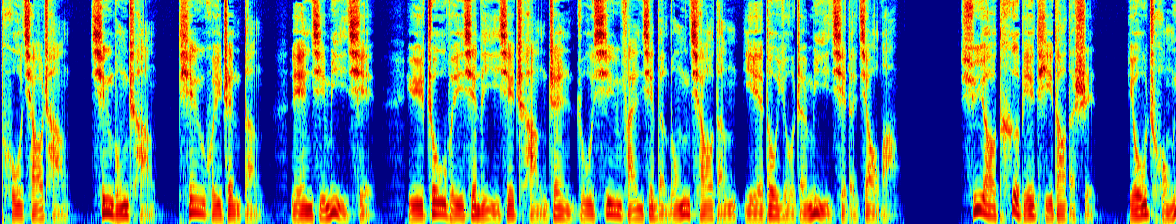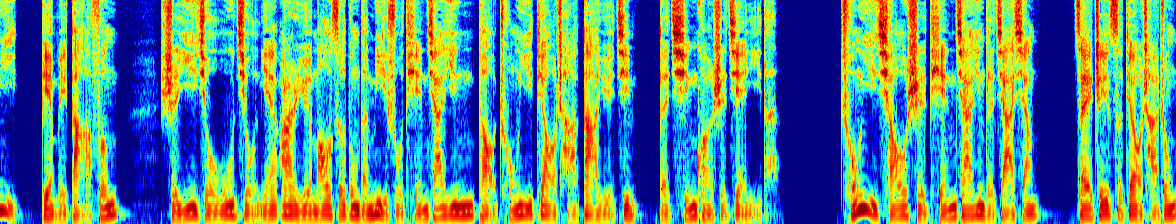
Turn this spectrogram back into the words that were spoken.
土桥场、青龙场、天回镇等联系密切，与周围县的一些场镇如新繁县的龙桥等也都有着密切的交往。需要特别提到的是，由崇义变为大丰。是一九五九年二月，毛泽东的秘书田家英到崇义调查大跃进的情况时建议的。崇义桥是田家英的家乡，在这次调查中，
